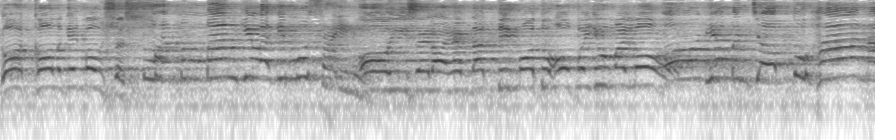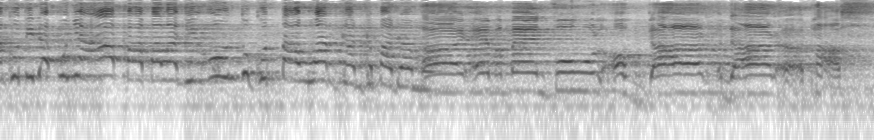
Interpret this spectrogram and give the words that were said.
God called again Moses. Tuhan memanggil lagi Musa ini. Oh, he said, I have nothing more to offer you, my Lord. Oh, dia menjawab, Tuhan, aku tidak punya apa-apa lagi untuk kutawarkan kepadamu. I am a man full of dark, dark uh, past.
